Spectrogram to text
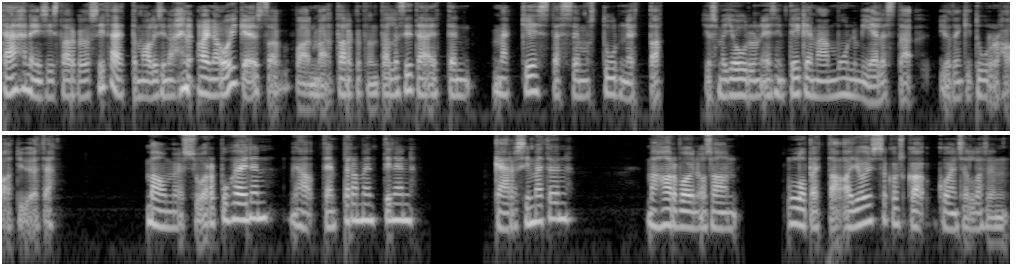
tämähän ei siis tarkoita sitä, että mä olisin aina, aina oikeassa, vaan mä tarkoitan tällä sitä, että mä kestä semmoista tunnetta, jos mä joudun esim. tekemään mun mielestä jotenkin turhaa työtä. Mä oon myös suorapuheinen ja temperamenttinen, kärsimätön. Mä harvoin osaan lopettaa ajoissa, koska koen sellaisen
